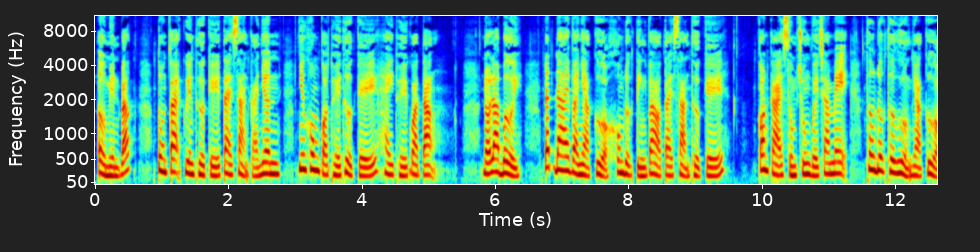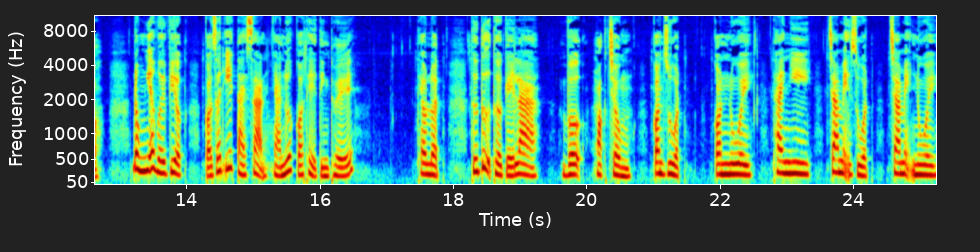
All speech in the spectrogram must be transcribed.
Ở miền Bắc, tồn tại quyền thừa kế tài sản cá nhân nhưng không có thuế thừa kế hay thuế quà tặng. Đó là bởi đất đai và nhà cửa không được tính vào tài sản thừa kế. Con cái sống chung với cha mẹ thường được thừa hưởng nhà cửa, đồng nghĩa với việc có rất ít tài sản nhà nước có thể tính thuế. Theo luật, thứ tự thừa kế là vợ hoặc chồng, con ruột, con nuôi, thai nhi, cha mẹ ruột, cha mẹ nuôi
